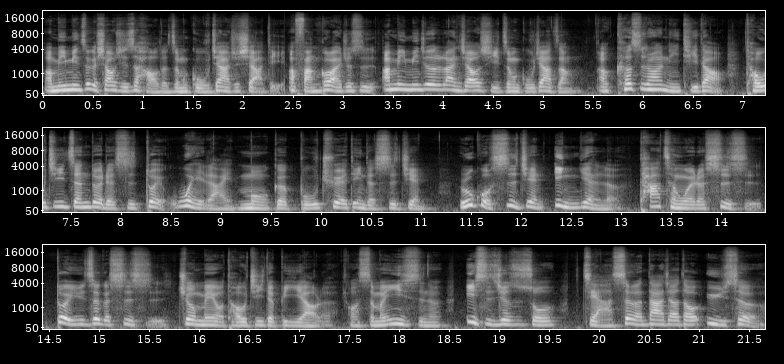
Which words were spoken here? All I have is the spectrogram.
啊，明明这个消息是好的，怎么股价就下跌啊？反过来就是啊，明明就是烂消息，怎么股价涨？啊，科斯托兰尼提到，投机针对的是对未来某个不确定的事件，如果事件应验了，它成为了事实，对于这个事实就没有投机的必要了。哦，什么意思呢？意思就是说，假设大家都预设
